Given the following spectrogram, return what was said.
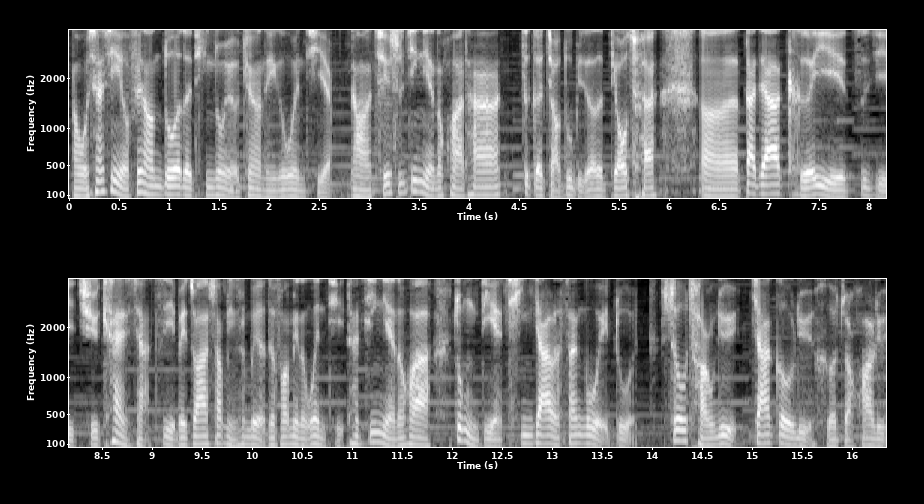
啊，我相信有非常多的听众有这样的一个问题啊。其实今年的话，它这个角度比较的刁钻，呃，大家可以自己去看一下自己被抓商品是不是有这方面的问题。它今年的话，重点。也新加了三个维度：收藏率、加购率和转化率。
